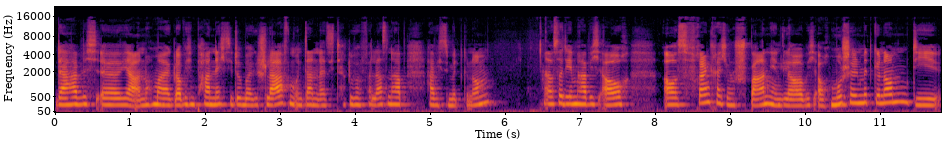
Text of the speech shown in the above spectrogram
da habe ich äh, ja nochmal, glaube ich, ein paar Nächte drüber geschlafen und dann, als ich Tarifa verlassen habe, habe ich sie mitgenommen. Außerdem habe ich auch aus Frankreich und Spanien, glaube ich, auch Muscheln mitgenommen, die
